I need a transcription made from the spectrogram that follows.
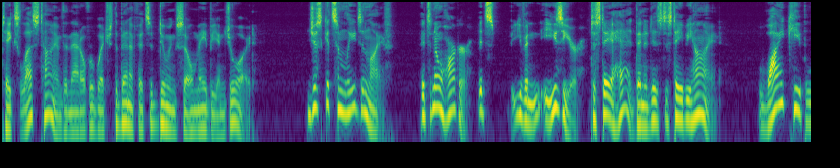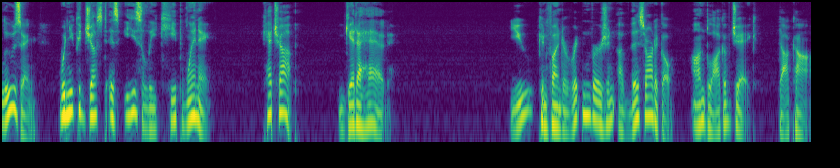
takes less time than that over which the benefits of doing so may be enjoyed. Just get some leads in life. It's no harder, it's even easier to stay ahead than it is to stay behind. Why keep losing when you could just as easily keep winning? Catch up get ahead. You can find a written version of this article on blogofjake.com.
